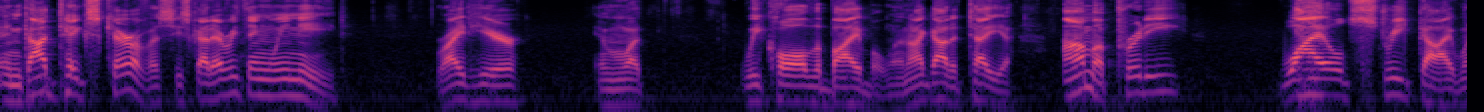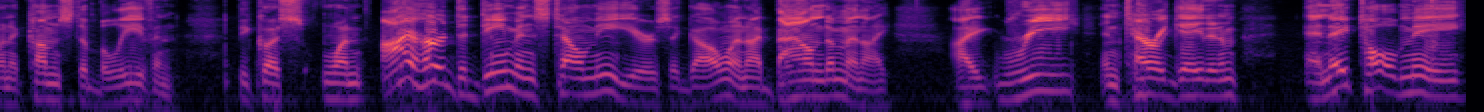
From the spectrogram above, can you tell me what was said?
and God takes care of us. He's got everything we need right here in what we call the Bible. And I got to tell you, I'm a pretty wild street guy when it comes to believing because when I heard the demons tell me years ago and I bound them and I I re-interrogated them and they told me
